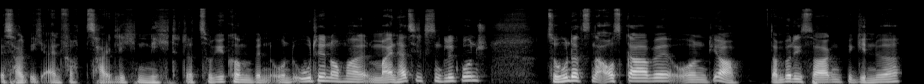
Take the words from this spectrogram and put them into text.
weshalb ich einfach zeitlich nicht dazu gekommen bin. Und Ute, nochmal meinen herzlichsten Glückwunsch zur 100. Ausgabe. Und ja, dann würde ich sagen, beginnen wir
